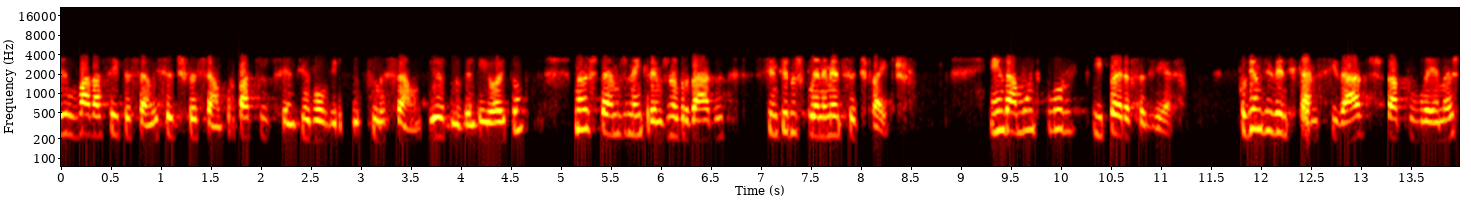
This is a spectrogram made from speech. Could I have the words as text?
elevada aceitação e satisfação por parte dos docentes envolvidos na formação desde 98, não estamos nem queremos, na verdade, sentir-nos plenamente satisfeitos. Ainda há muito por e para fazer. Podemos identificar necessidades, estudar problemas,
